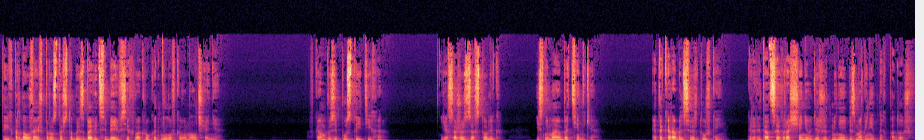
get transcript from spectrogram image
Ты их продолжаешь просто, чтобы избавить себя и всех вокруг от неловкого молчания. В камбузе пусто и тихо. Я сажусь за столик и снимаю ботинки. Это корабль с вертушкой. Гравитация вращения удержит меня и без магнитных подошв.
